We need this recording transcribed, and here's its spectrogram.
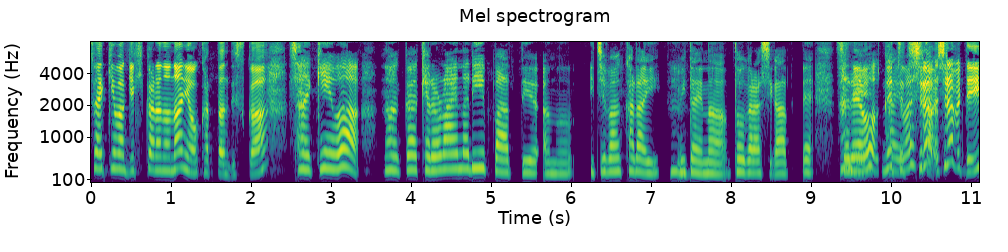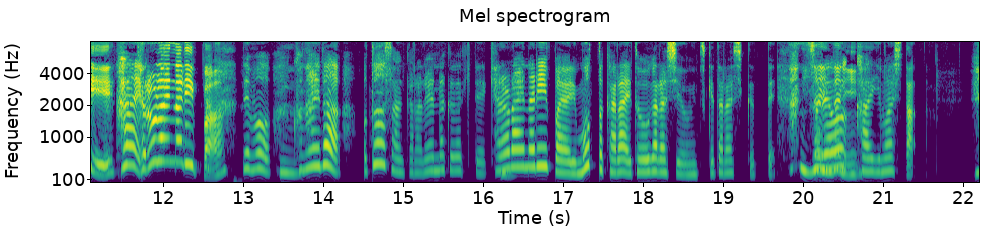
最近は激辛の何を買ったんですか？最近はなんかキャロライナリーパーっていうあの一番辛いみたいな唐辛子があってそれを買いました、ちょっと調べていい、はい。キャロライナリーパ でも、うん。この間お父さんから連絡が来てキャロライナリーパーよりもっと辛い唐辛子を見つけたらしくってーそれを買いました。キ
